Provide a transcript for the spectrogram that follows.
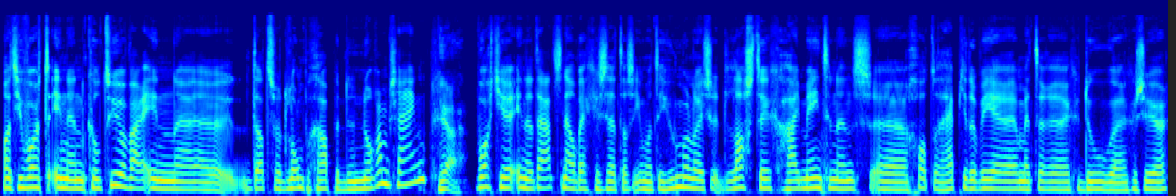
Want je wordt in een cultuur waarin uh, dat soort lompe grappen de norm zijn, ja. word je inderdaad snel weggezet als iemand die humorloos is. Lastig, high maintenance. God, heb je er weer met er gedoe, gezeur.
